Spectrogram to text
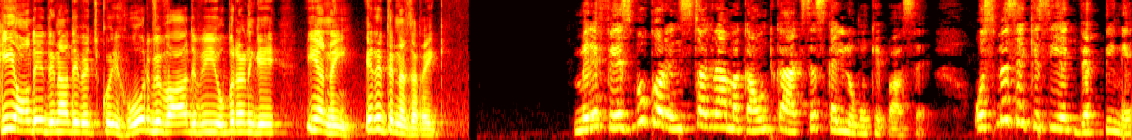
ਕੀ ਆਉਂਦੇ ਦਿਨਾਂ ਦੇ ਵਿੱਚ ਕੋਈ ਹੋਰ ਵਿਵਾਦ ਵੀ ਉਭਰਨਗੇ ਜਾਂ ਨਹੀਂ ਇਹਦੇ ਤੇ ਨਜ਼ਰ ਰਹੇਗੀ मेरे फेसबुक और इंस्टाग्राम अकाउंट का एक्सेस कई लोगों के पास है उसमें से किसी एक व्यक्ति ने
